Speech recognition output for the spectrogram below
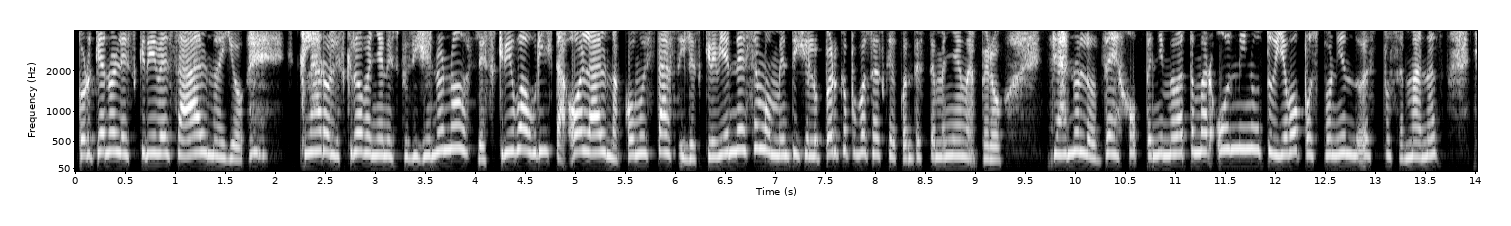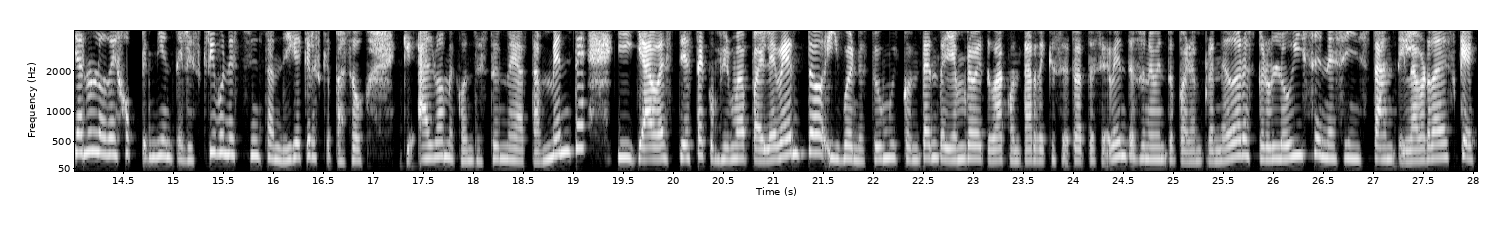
¿por qué no le escribes a Alma? Y yo, claro, le escribo mañana y después dije, no, no, le escribo ahorita, hola Alma, ¿cómo estás? Y le escribí en ese momento y dije, lo peor que puedo pasar es que conteste mañana, pero ya no lo dejo pendiente, me va a tomar un minuto, llevo posponiendo estas semanas, ya no lo dejo pendiente, le escribo en este instante, ¿y qué crees que pasó? Que Alba me contestó inmediatamente y ya, está confirmada para el evento y bueno, estoy muy contenta y en breve te voy a contar de qué se trata ese evento. Es un evento para emprendedoras, pero lo hice en ese instante y la verdad es que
